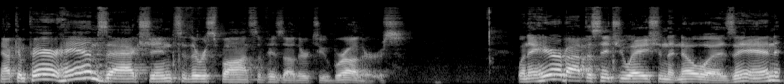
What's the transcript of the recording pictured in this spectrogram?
Now compare Ham's action to the response of his other two brothers. When they hear about the situation that Noah is in,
